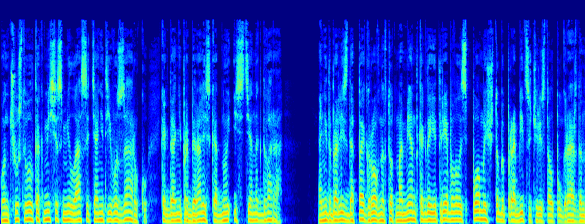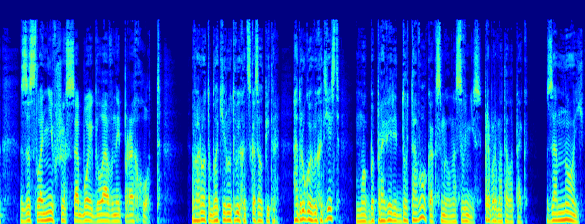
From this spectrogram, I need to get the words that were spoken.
он чувствовал, как миссис Миласа тянет его за руку, когда они пробирались к одной из стенок двора. Они добрались до Пэг ровно в тот момент, когда ей требовалась помощь, чтобы пробиться через толпу граждан, заслонивших с собой главный проход. «Ворота блокируют выход», — сказал Питер. «А другой выход есть?» «Мог бы проверить до того, как смыл нас вниз», — пробормотала Пэг. «За мной!»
